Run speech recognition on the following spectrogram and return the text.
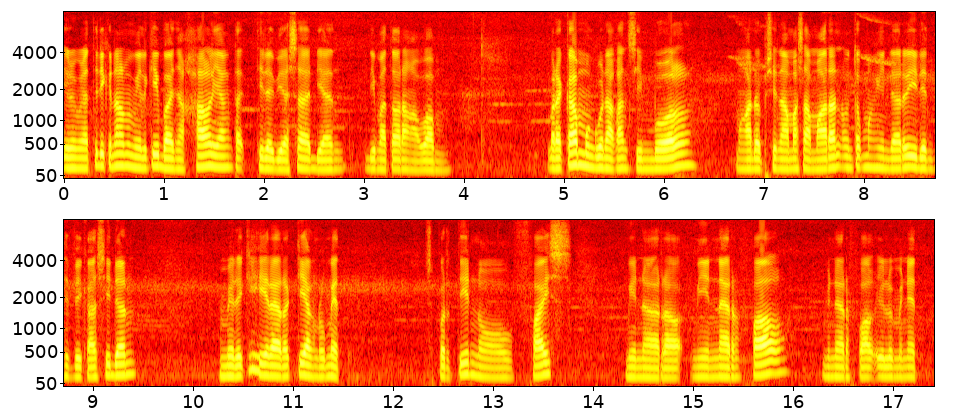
Illuminati dikenal memiliki banyak hal yang tidak biasa di, di mata orang awam. Mereka menggunakan simbol, mengadopsi nama samaran untuk menghindari identifikasi dan memiliki hierarki yang rumit. Seperti Novice Minerval Minerval Illuminate.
